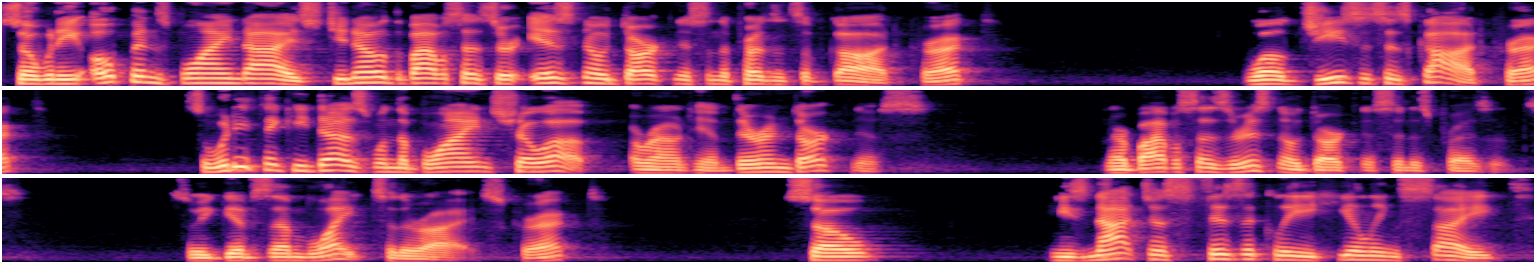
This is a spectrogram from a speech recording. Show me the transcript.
So when he opens blind eyes, do you know the Bible says there is no darkness in the presence of God, correct? Well, Jesus is God, correct? So what do you think he does when the blind show up around him? They're in darkness. And our Bible says there is no darkness in his presence. So he gives them light to their eyes, correct? So he's not just physically healing sight,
